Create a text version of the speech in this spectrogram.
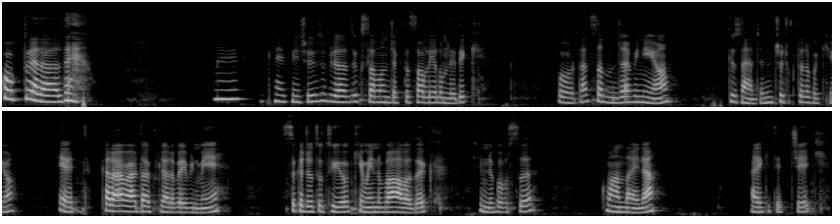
Korktu herhalde. Evet. ikna etmeye çalışıyoruz. Birazcık sallanacakta sallayalım dedik. Burada salınca biniyor. Güzelce çocuklara bakıyor. Evet karar verdi akülü arabaya binmeye. Sıkıca tutuyor. Kemerini bağladık. Şimdi babası kumandayla hareket edecek.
